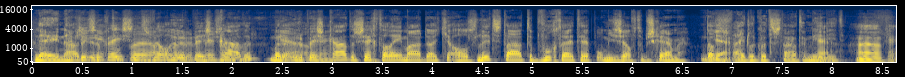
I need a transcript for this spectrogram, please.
Nee, nou, de Europese, op, het is eh, wel een alle Europees Europese kader. landen? Maar Ja, de Europese kader zegt alleen maar dat je als lidstaat de bevoegdheid hebt om jezelf te beschermen. Dat is feitelijk wat er staat en meer Ja. niet. Ah, oké.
